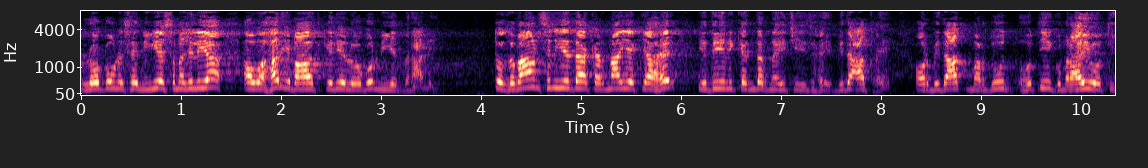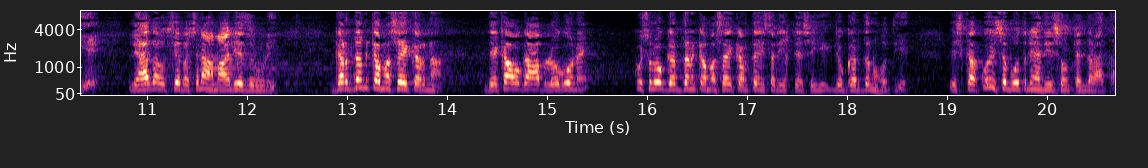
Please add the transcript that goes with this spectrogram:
لوگوں نے اسے نیت سمجھ لیا اور وہ ہر عبادت کے لیے لوگوں نے نیت بنا لی۔ تو زبان سے نیت ادا کرنا یہ کیا ہے؟ یہ دین کے اندر نئی چیز ہے، بدعت ہے۔ اور بدعت مردود ہوتی ہے، گمراہی ہوتی ہے۔ لہذا اس سے بچنا ہمارے لیے ضروری۔ گردن کا مسئلہ کرنا۔ دیکھا ہوگا آپ لوگوں نے، کچھ لوگ گردن کا مسئلہ کرتے ہیں اس طریقے سے، جو گردن ہوتی ہے۔ اس کا کوئی ثبوت نہیں حدیثوں کے اندر آتا۔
